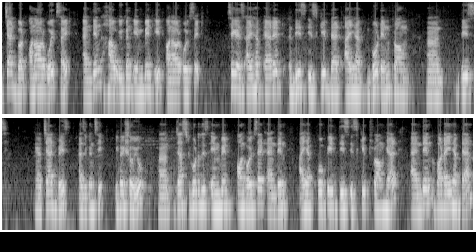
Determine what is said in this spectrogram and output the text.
chatbot on our website and then how you can embed it on our website. So guys, I have added this script that I have gotten from uh, this uh, Chatbase. As you can see, if I show you, uh, just go to this embed on website and then I have copied this script from here and then what I have done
